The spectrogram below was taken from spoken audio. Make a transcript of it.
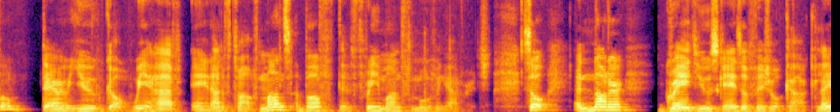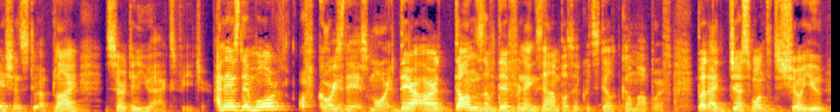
boom, there you go. We have 8 out of 12 months above the 3 month moving average. So another Great use case of visual calculations to apply a certain UX feature. And is there more? Of course there's more. There are tons of different examples I could still come up with, but I just wanted to show you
